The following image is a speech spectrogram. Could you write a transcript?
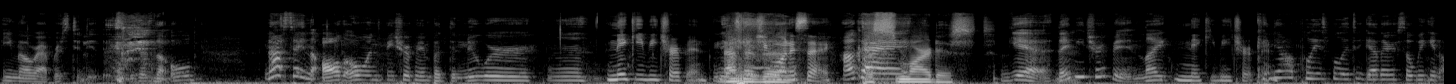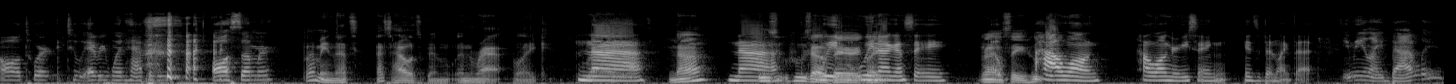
female rappers to do this because the old, not saying that all the old ones be tripping, but the newer, eh, Nicki be tripping. That's what you want to say. Okay. The okay, smartest. yeah, they be tripping. Like, Nicki be tripping. can y'all please pull it together so we can all twerk to everyone happily all summer? But I mean, that's that's how it's been in rap. Like, Nah, nah. nah. Who's- who's out we, there, We're like- not gonna say I don't say who. how long. How long are you saying it's been like that? You mean like battling?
